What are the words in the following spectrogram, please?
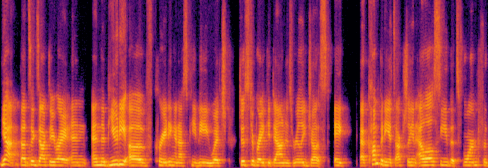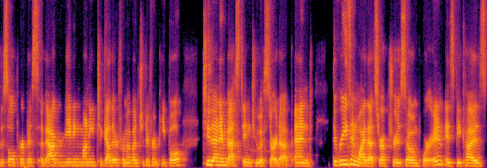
Yeah, that's exactly right. And and the beauty of creating an SPV, which just to break it down is really just a a company, it's actually an LLC that's formed for the sole purpose of aggregating money together from a bunch of different people to then invest into a startup. And the reason why that structure is so important is because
